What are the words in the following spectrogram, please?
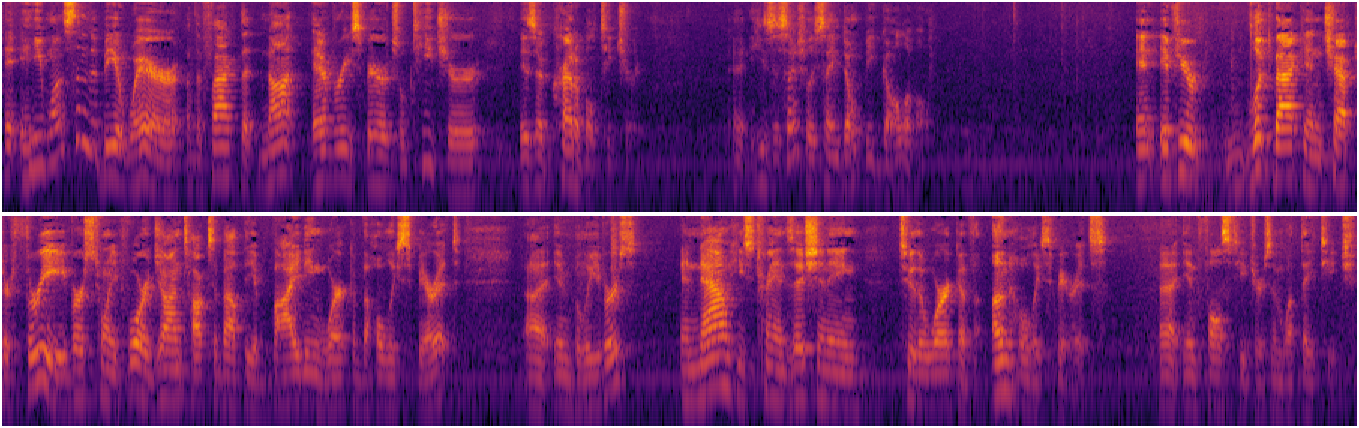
He wants them to be aware of the fact that not every spiritual teacher is a credible teacher. Uh, he's essentially saying, don't be gullible. And if you look back in chapter 3, verse 24, John talks about the abiding work of the Holy Spirit uh, in believers. And now he's transitioning to the work of unholy spirits uh, in false teachers and what they teach.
